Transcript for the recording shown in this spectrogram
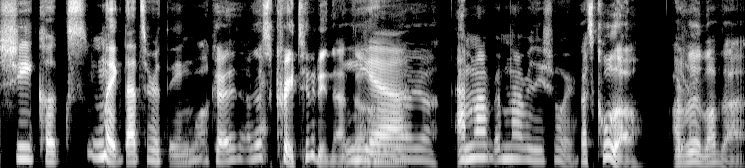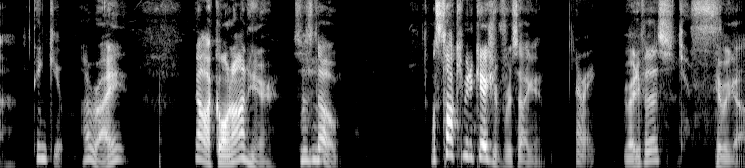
She cooks, like that's her thing. Well, okay. I mean, There's creativity in that, though. Yeah. yeah, yeah. I'm not. I'm not really sure. That's cool, though. I Yeah. really love that. Thank you. All right. Got a lot going on here. This is Mhm. dope. Let's talk communication for a second. All right. You ready for this? Yes. Here we go.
